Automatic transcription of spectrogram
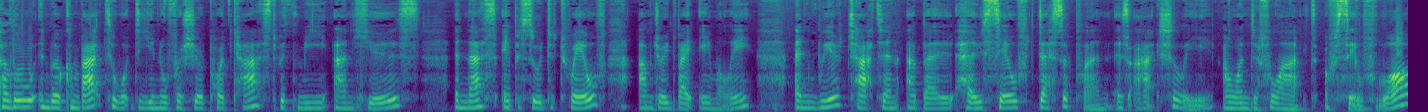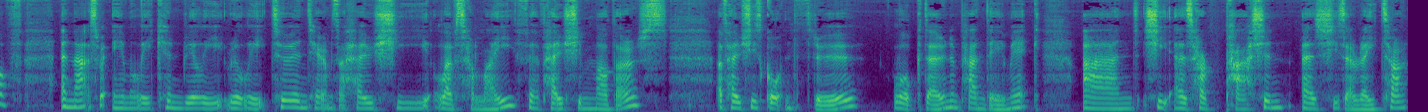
Hello and welcome back to What Do You Know For Sure podcast with me, Anne Hughes. In this episode 12, I'm joined by Emily and we're chatting about how self discipline is actually a wonderful act of self love. And that's what Emily can really relate to in terms of how she lives her life, of how she mothers, of how she's gotten through lockdown and pandemic and she is her passion as she's a writer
